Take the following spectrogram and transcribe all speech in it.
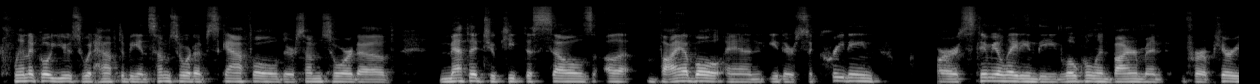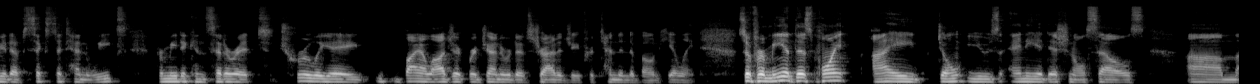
clinical use would have to be in some sort of scaffold or some sort of method to keep the cells uh, viable and either secreting or stimulating the local environment for a period of six to 10 weeks for me to consider it truly a biologic regenerative strategy for tendon to bone healing. So for me at this point, I don't use any additional cells. Um,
